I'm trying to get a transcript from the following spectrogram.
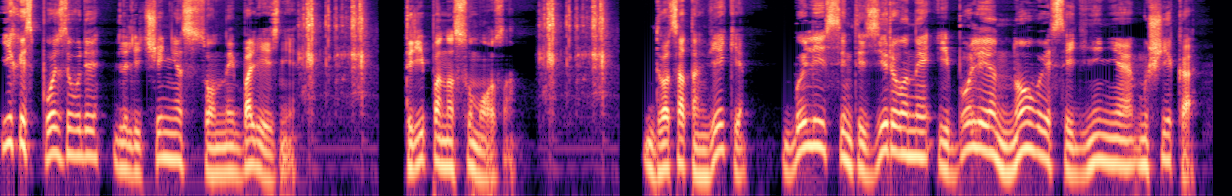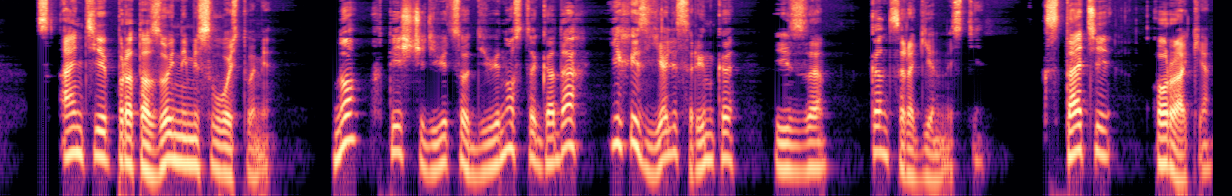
их использовали для лечения сонной болезни – трипаносумоза. В 20 веке были синтезированы и более новые соединения мышьяка с антипротозойными свойствами, но в 1990-х годах их изъяли с рынка из-за канцерогенности. Кстати, о раке.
